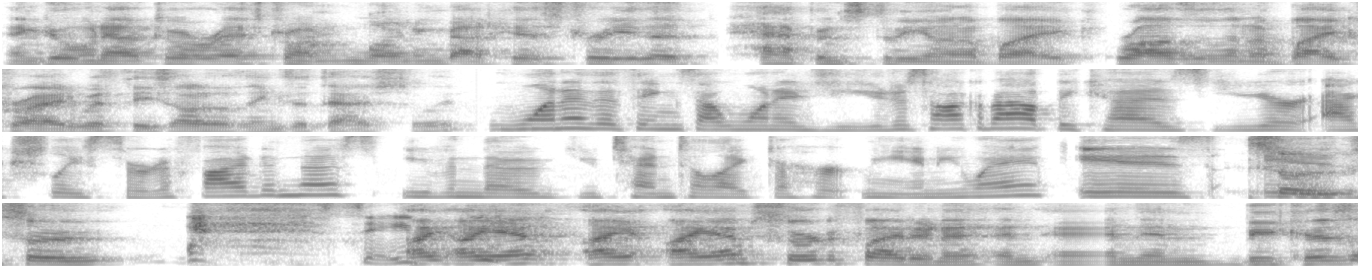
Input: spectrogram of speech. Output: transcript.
and going out to a restaurant and learning about history that happens to be on a bike rather than a bike ride with these other things attached to it. One of the things I wanted you to talk about because you're actually certified in this even though you tend to like to hurt me anyway is So so I, I, am I, I am certified in it, and and then because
